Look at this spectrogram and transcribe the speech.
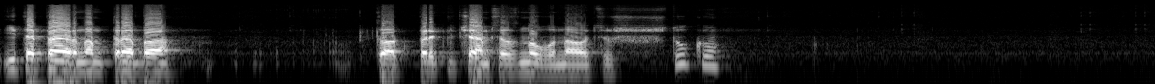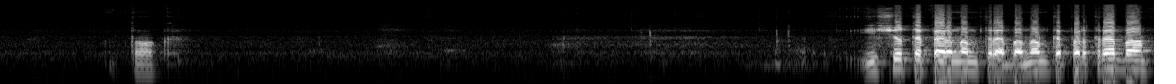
І тепер нам треба. Так, переключаємося знову на оцю штуку. Так. І що тепер нам треба? Нам тепер треба.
